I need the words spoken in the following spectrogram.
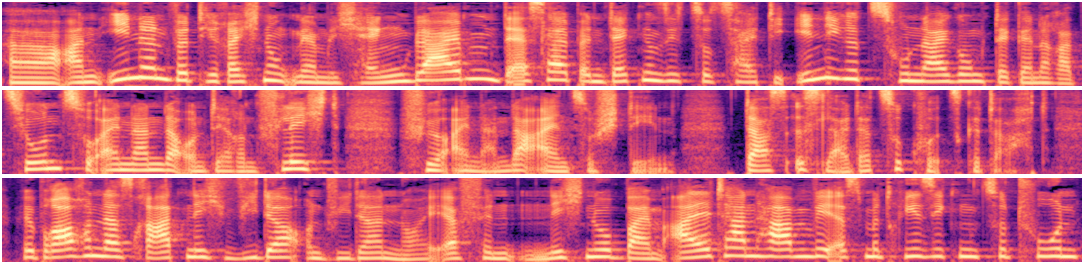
Äh, an ihnen wird die Rechnung nämlich hängen bleiben. Deshalb entdecken sie zurzeit die innige Zuneigung der Generationen zueinander und deren Pflicht, füreinander einzustehen. Das ist leider zu kurz gedacht. Wir brauchen das Rad nicht wieder und wieder neu erfinden. Nicht nur beim Altern haben wir es mit Risiken zu tun,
